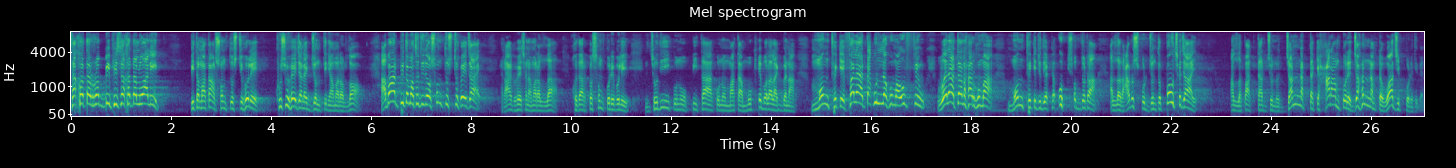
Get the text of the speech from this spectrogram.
সাখাতার রব্বি ফি সাখাতাল ওয়ালিদ। পিতামাতার সন্তুষ্টি হলে খুশি হয়ে যান একজন তিনি আমার আল্লাহ। আবার পিতামাতা যদি অসন্তুষ্ট হয়ে যায় রাগ হয়েছেন আমার আল্লাহ। খোদার কসম করে বলি, যদি কোনো পিতা, কোনো মাতা মুখে বলা লাগবে না, মন থেকে ফালা তাকুল্লাহুমা উফিউ ওয়ালা তানহার হুমা মন থেকে যদি একটা উফ শব্দটা আল্লাহর আরস পর্যন্ত পৌঁছে যায়, আল্লাহ পাক তার জন্য জান্নাতটাকে হারাম করে জাহান্নামটা ওয়াজিব করে দিবেন।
